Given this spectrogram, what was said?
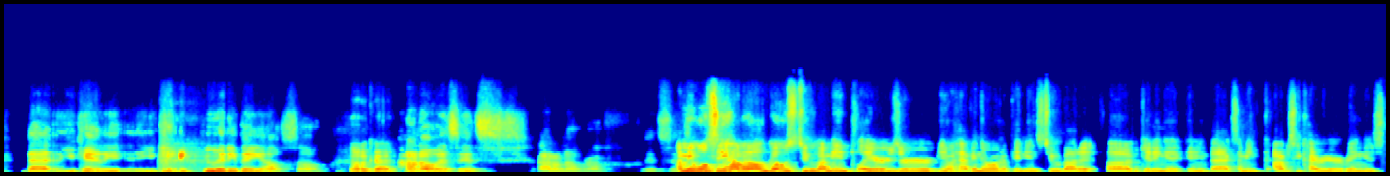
that you can't, you can't do anything else. So okay. I don't know. It's, it's, I don't know, bro. It's, I mean, we'll see how it all goes too. I mean, players are, you know, having their own opinions too about it, uh, getting it, getting backs. I mean, obviously Kyrie Irving is,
